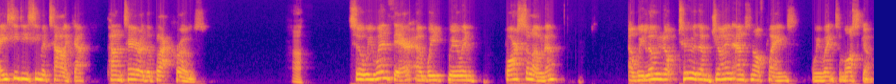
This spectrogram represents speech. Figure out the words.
ACDC Metallica, Pantera, the Black Crowes. Huh. So we went there and we, we were in Barcelona and we loaded up two of them giant Antonov planes and we went to Moscow.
